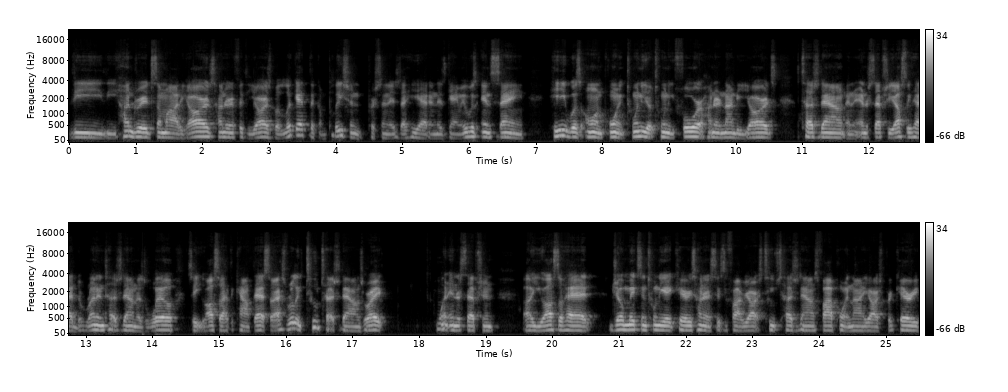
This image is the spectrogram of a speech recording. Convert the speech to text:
the the hundred some odd yards, 150 yards, but look at the completion percentage that he had in this game. It was insane. He was on point, 20 of 24, 190 yards, touchdown, and an interception. He also had the running touchdown as well. So you also have to count that. So that's really two touchdowns, right? one interception. Uh, you also had Joe Mixon, 28 carries, 165 yards, two touchdowns, 5.9 yards per carry.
